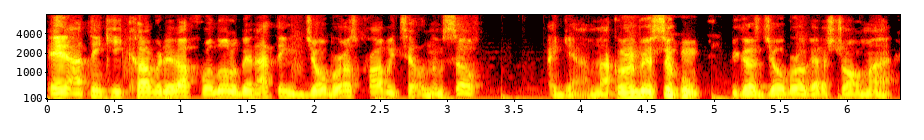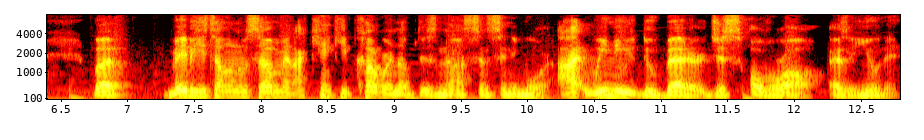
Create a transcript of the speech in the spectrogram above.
and I think he covered it up for a little bit. And I think Joe Burrow's probably telling himself, again, I'm not going to assume because Joe Burrow got a strong mind, but maybe he's telling himself, man, I can't keep covering up this nonsense anymore. I we need to do better just overall as a unit.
